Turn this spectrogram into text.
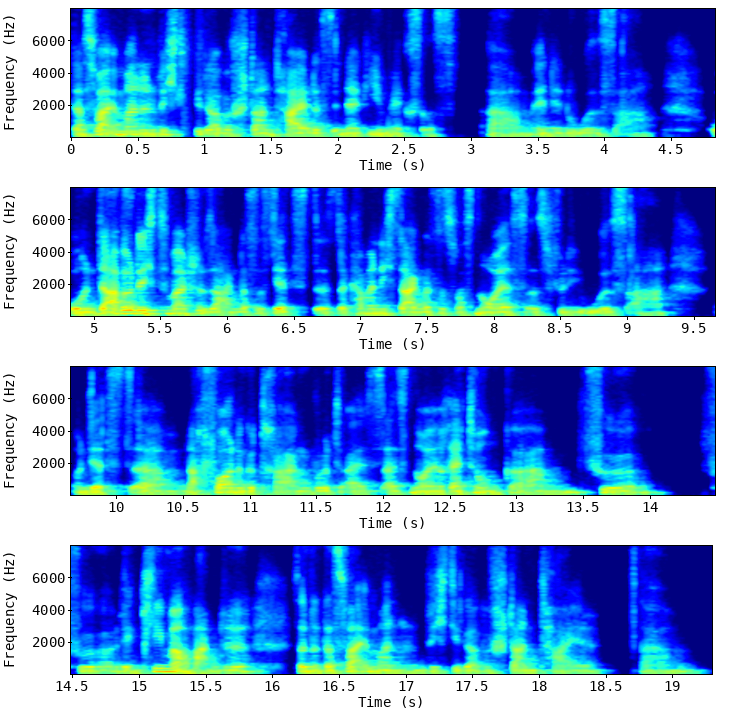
Das war immer ein wichtiger Bestandteil des Energiemixes ähm, in den USA. Und da würde ich zum Beispiel sagen, das ist jetzt, da kann man nicht sagen, dass es was Neues ist für die USA und jetzt ähm, nach vorne getragen wird als, als neue Rettung ähm, für, für den Klimawandel, sondern das war immer ein wichtiger Bestandteil ähm,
